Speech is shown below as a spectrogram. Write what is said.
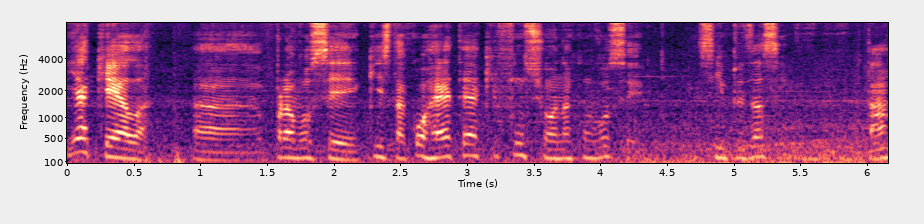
e aquela ah, para você que está correta é a que funciona com você. Simples assim, tá?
